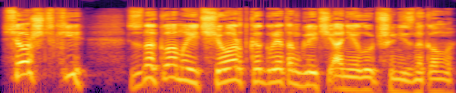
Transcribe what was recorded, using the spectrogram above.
Все ж таки знакомый черт, как говорят англичане, лучше незнакомого.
